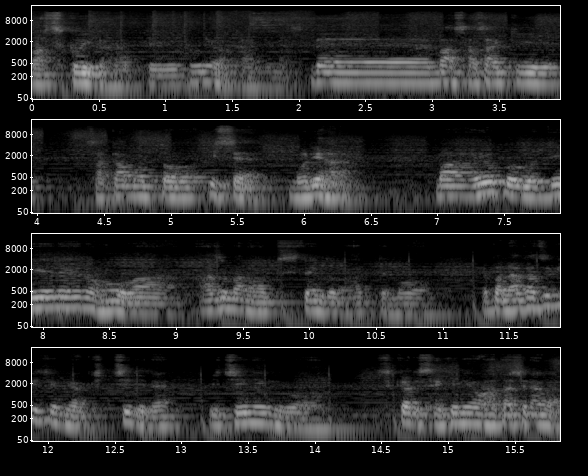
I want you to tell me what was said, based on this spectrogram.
まあ、救いかなっていうふうには感じます。で、まあ、佐々木坂本伊勢森原。まあ、よく d n a の方は東のアクシデントがあってもやっぱ中継ぎ陣がきっちりね1イニングをしっかり責任を果たしながら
